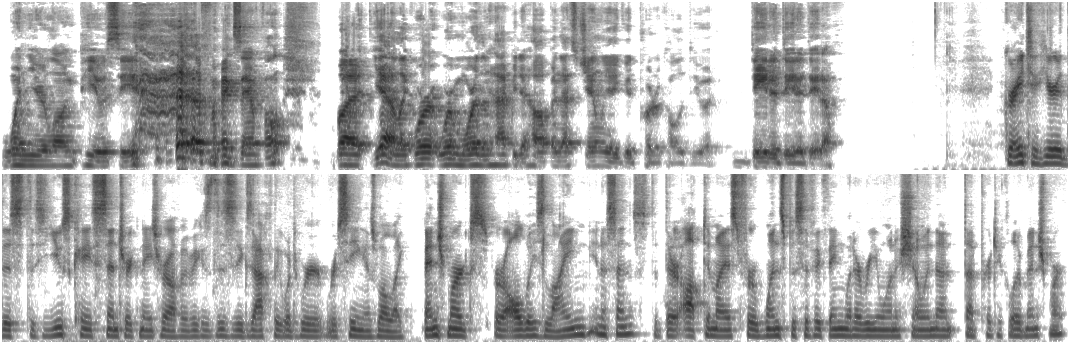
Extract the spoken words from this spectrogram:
one year long POC, for example. But yeah, like we're we're more than happy to help, and that's generally a good protocol to do it. Data, data, data great to hear this this use case centric nature of it because this is exactly what we're we're seeing as well. Like benchmarks are always lying in a sense that they're optimized for one specific thing, whatever you want to show in that that particular benchmark.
